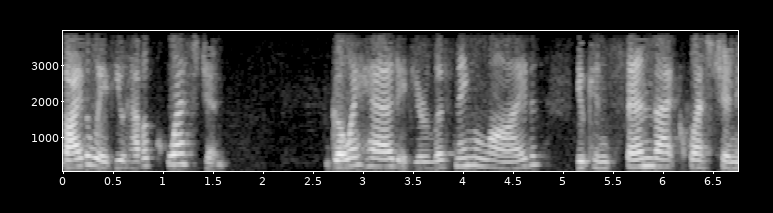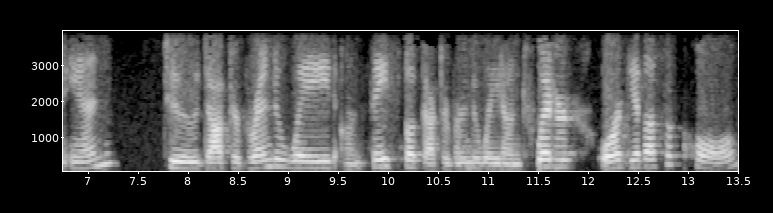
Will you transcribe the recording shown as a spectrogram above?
by the way, if you have a question, go ahead. If you're listening live, you can send that question in to Dr. Brenda Wade on Facebook, Dr. Brenda Wade on Twitter, or give us a call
